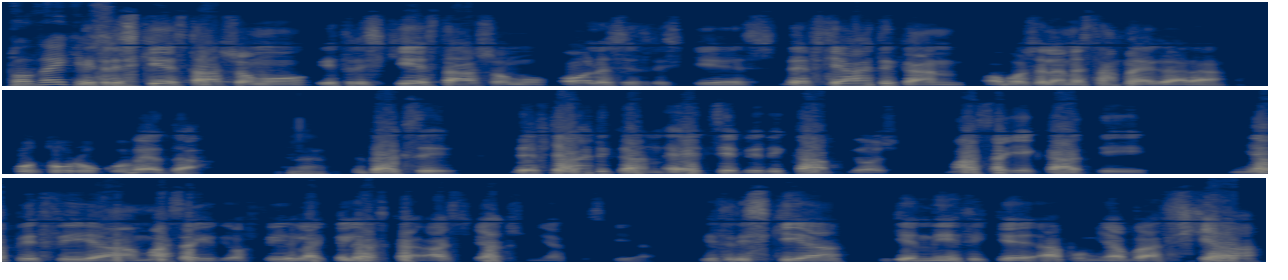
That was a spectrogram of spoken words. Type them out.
Το Οι δέχεσαι. θρησκείες τάσο μου, οι θρησκείες τάσο μου, όλες οι θρησκείες δεν φτιάχτηκαν, όπως λέμε στα μέγαρα, κουτουρού κουβέντα. Ναι. Εντάξει, δεν φτιάχτηκαν έτσι επειδή κάποιος μάσαγε κάτι, μια πυθία, μάσαγε δύο φύλλα και λέει ας, κα- ας φτιάξουμε μια θρησκεία. Η θρησκεία γεννήθηκε από μια βαθιά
